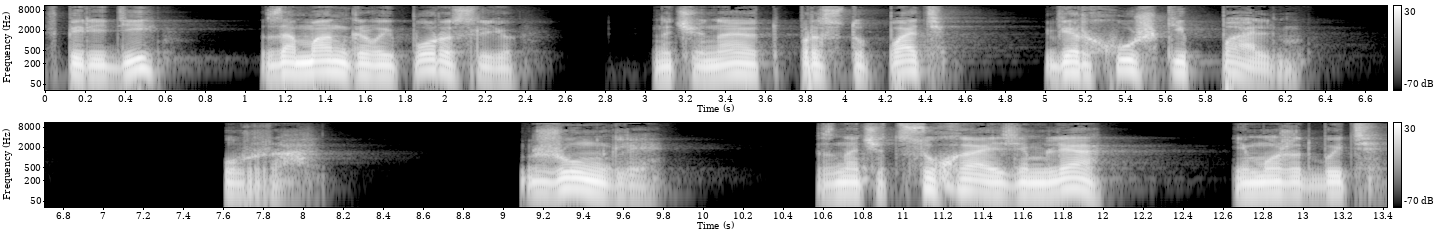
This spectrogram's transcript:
Впереди, за мангровой порослью, начинают проступать верхушки пальм. Ура! Джунгли. Значит, сухая земля и, может быть,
